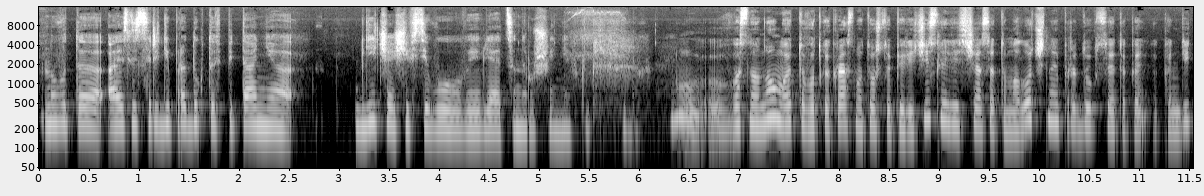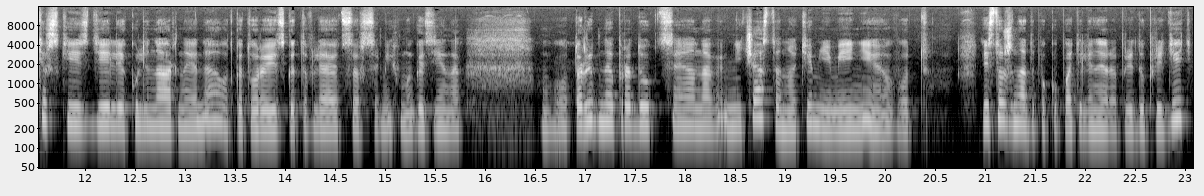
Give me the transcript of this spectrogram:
Ну вот, э, а если среди продуктов питания, где чаще всего выявляется нарушение, в каких видах? Ну, в основном это вот как раз мы то, что перечислили сейчас, это молочная продукция, это кон- кондитерские изделия кулинарные, да, вот, которые изготовляются в самих магазинах. Вот. Рыбная продукция, она не часто, но тем не менее, вот, Здесь тоже надо покупателей, наверное, предупредить.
